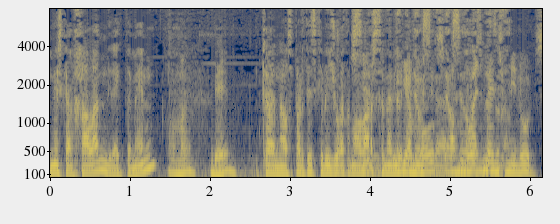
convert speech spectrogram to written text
més que en Haaland directament Home, bé. Que en els partits que havia jugat amb el Sí, Barça n'havia amb molts, deu amb molts menys natural. minuts.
